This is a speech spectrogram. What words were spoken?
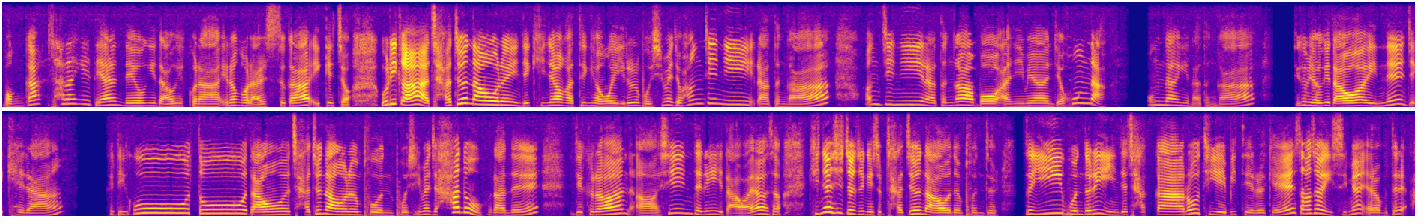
뭔가 사랑에 대한 내용이 나오겠구나. 이런 걸 알 수가 있겠죠. 우리가 자주 나오는 이제 기녀 같은 경우에 이름을 보시면 이제 황진이라든가 황진이라든가 뭐 아니면 이제 홍랑, 홍랑이라든가 지금 여기 나와 있는 이제 개랑 그리고 또 나오 자주 나오는 분 보시면 이제 한우라는 이제 그런 어, 시인들이 나와요. 그래서 기녀 시조 중에 좀 자주 나오는 분들. 그래서 이 분들이 이제 작가로 뒤에 밑에 이렇게 써져 있으면 여러분들이 아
